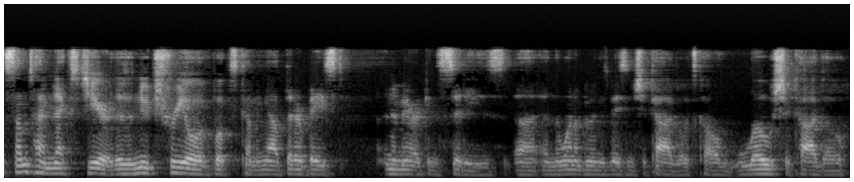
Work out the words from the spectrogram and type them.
sometime next year. There's a new trio of books coming out that are based in American cities, uh, and the one I'm doing is based in Chicago. It's called Low Chicago.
